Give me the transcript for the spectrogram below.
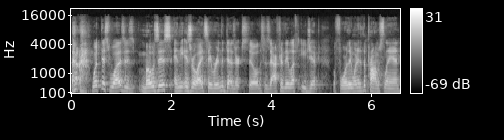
what this was is Moses and the Israelites, they were in the desert still. This is after they left Egypt, before they went into the promised land.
